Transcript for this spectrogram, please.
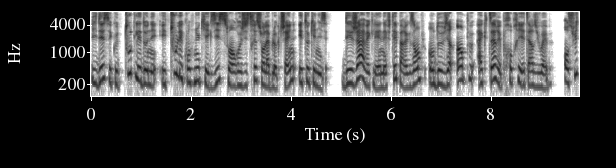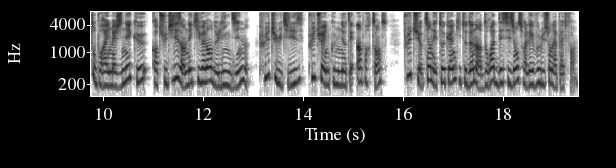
l'idée c'est que toutes les données et tous les contenus qui existent soient enregistrés sur la blockchain et tokenisés. Déjà avec les NFT par exemple, on devient un peu acteur et propriétaire du web. Ensuite, on pourra imaginer que quand tu utilises un équivalent de LinkedIn, plus tu l'utilises, plus tu as une communauté importante, plus tu obtiens des tokens qui te donnent un droit de décision sur l'évolution de la plateforme.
